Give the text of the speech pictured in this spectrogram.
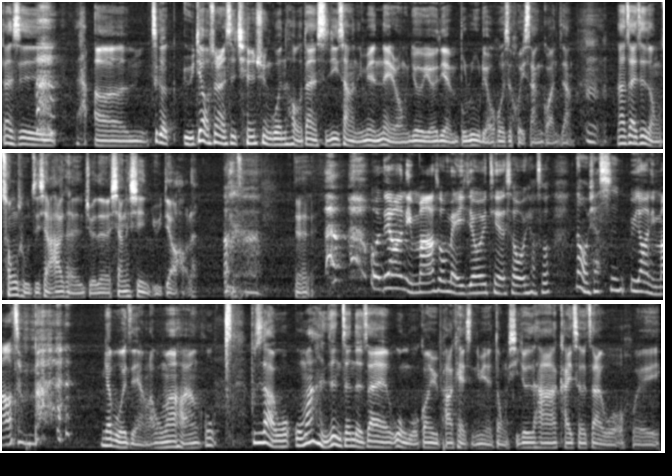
但是嗯、这个语调虽然是谦逊温厚，但实际上里面的内容又有点不入流或是毁三观这样，嗯，那在这种冲突之下，他可能觉得相信语调好了，对。我听到你妈说每一集都会听的时候，我想说，那我下次遇到你妈要怎么办？应该不会怎样了。我妈好像我不知道，我我妈很认真的在问我关于 podcast 里面的东西，就是她开车载我回，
